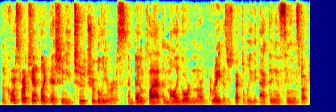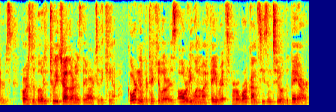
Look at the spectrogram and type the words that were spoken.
And of course, for a camp like this, you need two true believers, and Ben Platt and Molly Gordon are great as respectively the acting and singing instructors who are as devoted to each other as they are to the camp. Gordon, in particular, is already one of my favorites for her work on season two of The Bear,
